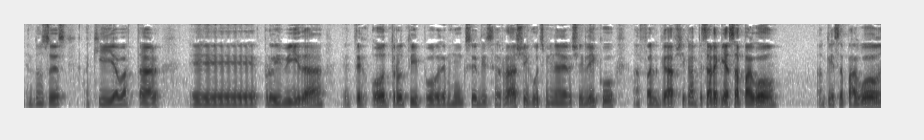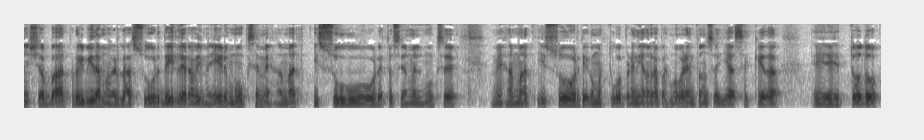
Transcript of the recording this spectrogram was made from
entonces aquí ya va a estar eh, prohibida. Este es otro tipo de muxe, dice Rashi, Hutz Minader Sheliku, a pesar de que ya se apagó, aunque se apagó en Shabbat, prohibida moverla. Sur de Idle Rabbi Meir, Muxe Mehamat Isur. Esto se llama el Muxe Mehamat Isur, que como estuvo prendiendo la puedes mover, entonces ya se queda eh, todo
